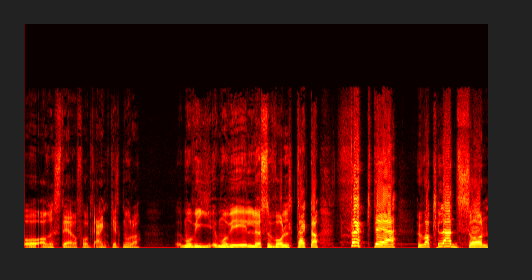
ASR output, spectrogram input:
å arrestere folk enkelt nå, da? Må vi, må vi løse voldtekter? Fuck det! Hun var kledd sånn!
